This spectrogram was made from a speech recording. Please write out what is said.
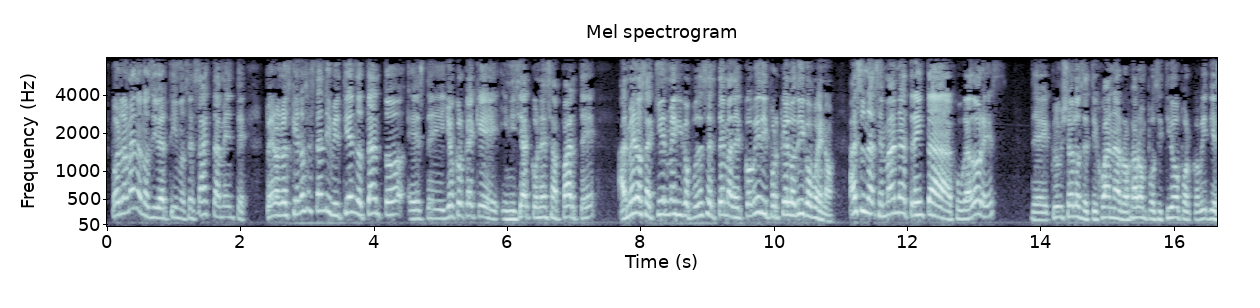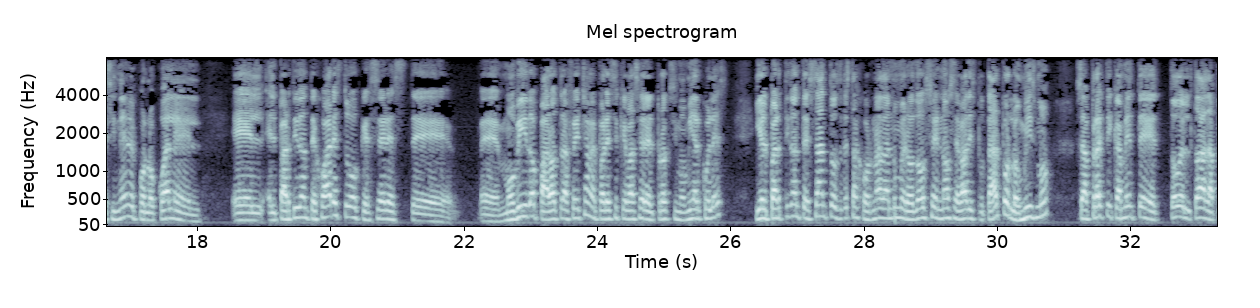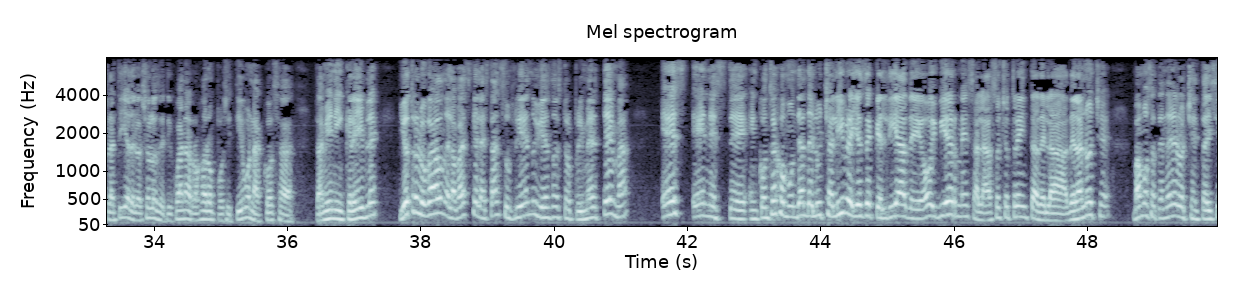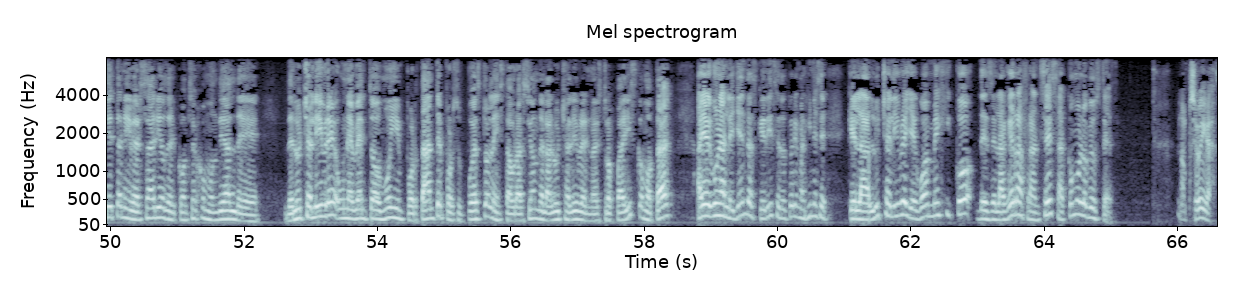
Por lo menos nos divertimos, exactamente. Pero los que no se están divirtiendo tanto, este, yo creo que hay que iniciar con esa parte. Al menos aquí en México, pues es el tema del COVID. ¿Y por qué lo digo? Bueno, hace una semana 30 jugadores de Club Cholos de Tijuana arrojaron positivo por COVID-19, por lo cual el, el, el, partido ante Juárez tuvo que ser este eh, movido para otra fecha, me parece que va a ser el próximo miércoles, y el partido ante Santos de esta jornada número 12 no se va a disputar por lo mismo, o sea, prácticamente todo toda la plantilla de los Cholos de Tijuana arrojaron positivo, una cosa también increíble. Y otro lugar donde la verdad es que la están sufriendo y es nuestro primer tema es en este en Consejo Mundial de Lucha Libre y es de que el día de hoy viernes a las 8:30 de la de la noche vamos a tener el 87 aniversario del Consejo Mundial de de lucha libre, un evento muy importante, por supuesto, la instauración de la lucha libre en nuestro país como tal. Hay algunas leyendas que dice, doctor, imagínese que la lucha libre llegó a México desde la Guerra Francesa. ¿Cómo lo ve usted? No, pues oiga,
